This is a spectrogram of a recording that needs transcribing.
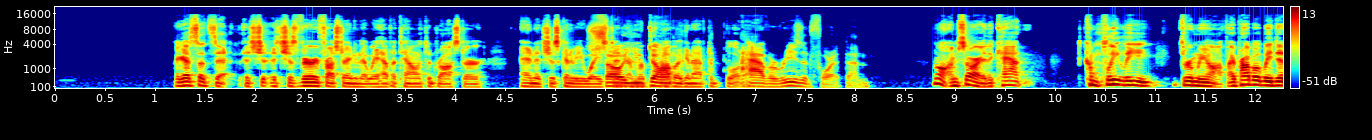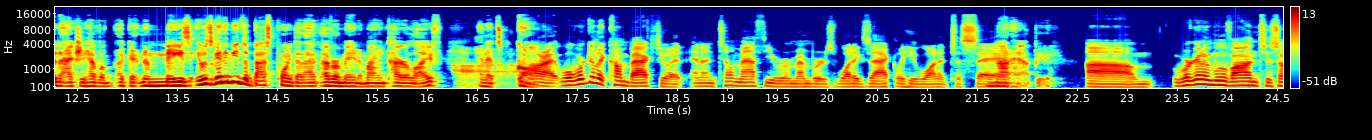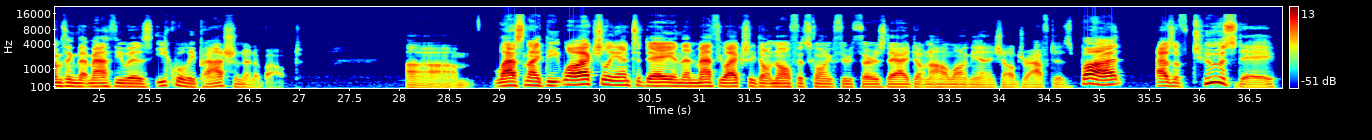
I guess that's it. It's just, it's just very frustrating that we have a talented roster and it's just going to be wasted So and you we're don't probably going to have to blow it up. Have a reason for it then. No, I'm sorry. The cat completely threw me off. I probably did actually have a, like an amazing. It was going to be the best point that I've ever made in my entire life, and it's gone. All right. Well, we're gonna come back to it, and until Matthew remembers what exactly he wanted to say, Not happy. um, we're gonna move on to something that Matthew is equally passionate about. Um, last night, the well, actually, and today, and then Matthew. I actually don't know if it's going through Thursday. I don't know how long the NHL draft is, but as of Tuesday,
